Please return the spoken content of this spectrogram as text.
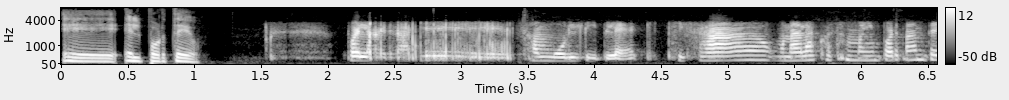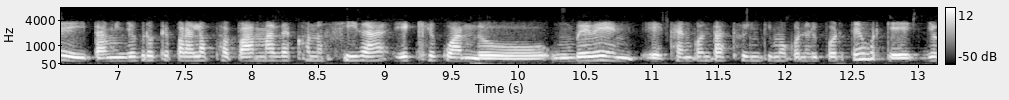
eh, el porteo. Pues la verdad que son múltiples. Quizás una de las cosas más importantes y también yo creo que para los papás más desconocidas es que cuando un bebé está en contacto íntimo con el porteo, porque yo,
